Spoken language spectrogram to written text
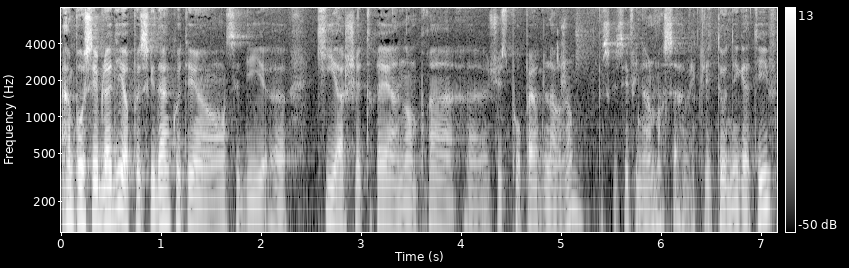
Impossible à dire, parce que d'un côté, on s'est dit euh, qui achèterait un emprunt euh, juste pour perdre de l'argent, parce que c'est finalement ça avec les taux négatifs.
